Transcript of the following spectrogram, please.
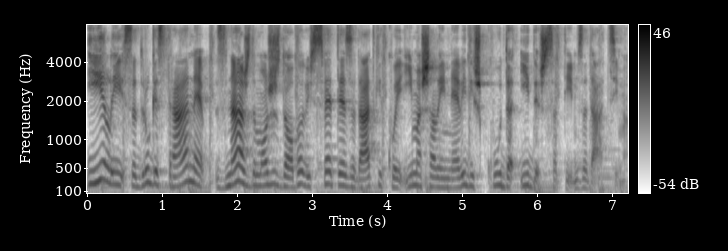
ili sa druge strane znaš da možeš da obaviš sve te zadatke koje imaš, ali ne vidiš kuda ideš sa tim zadacima.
